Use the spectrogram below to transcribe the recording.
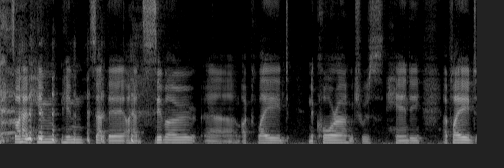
so I had him him sat there. I had Sivo. Um, I played Nikora, which was handy. I played.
